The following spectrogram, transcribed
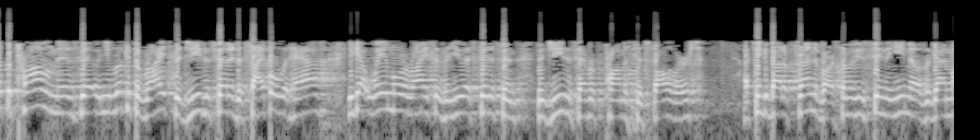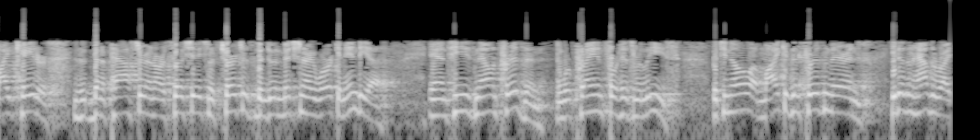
But the problem is that when you look at the rights that Jesus said a disciple would have, you got way more rights as a U.S. citizen than Jesus ever promised his followers. I think about a friend of ours. Some of you have seen the emails. The guy Mike Cater has been a pastor in our Association of Churches, been doing missionary work in India, and he's now in prison, and we're praying for his release. But you know, uh, Mike is in prison there, and he doesn't have the right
